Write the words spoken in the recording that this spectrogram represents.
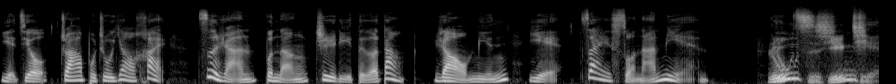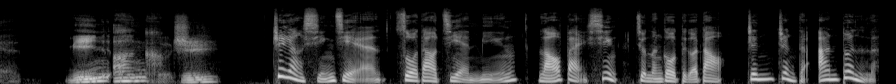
也就抓不住要害，自然不能治理得当，扰民也在所难免。如此行浅，民安可知？这样行俭做到简明，老百姓就能够得到真正的安顿了，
